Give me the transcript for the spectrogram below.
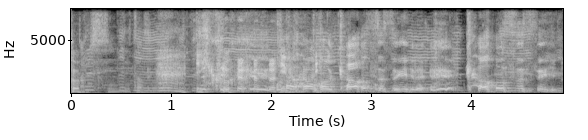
ゴ。たら死んでたぞ。エゴ。エゴもうカオスすぎる。カオスすぎる。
